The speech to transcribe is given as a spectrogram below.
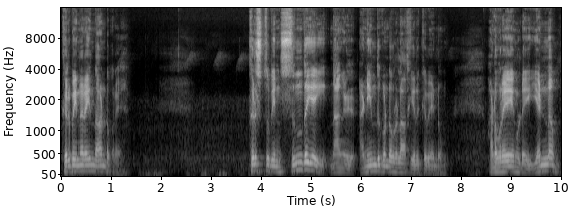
கிருபை நிறைந்த ஆண்டவரே கிறிஸ்துவின் சிந்தையை நாங்கள் அணிந்து கொண்டவர்களாக இருக்க வேண்டும். ஆண்டவரே எங்களுடைய எண்ணம்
